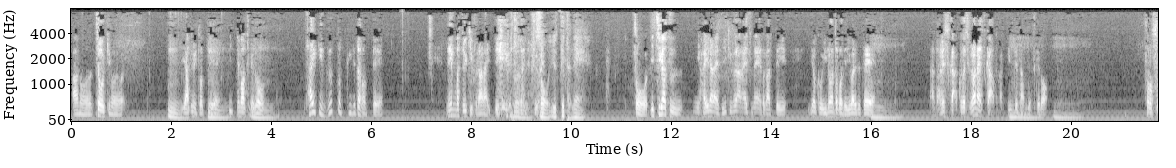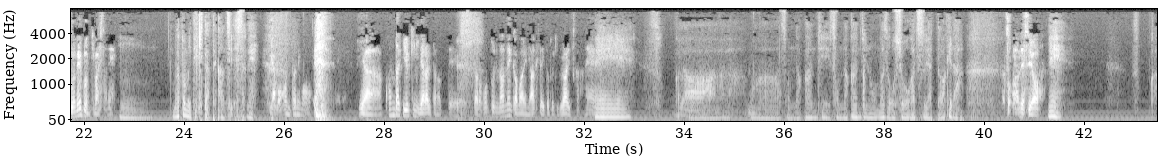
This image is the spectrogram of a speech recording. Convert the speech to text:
あの、長期のうん。休み取って行ってますけど、うん最近ずっと聞いてたのって、年末雪降らないって言ってたんですよ、ねそう、言ってたね。そう、1月に入らないと雪降らないですね、とかって、よくいろんなところで言われてて、うんあ、ダメですか今年降らないですかとかって言ってたんですけど、うんその数年分来ましたね。うんまとめてきたって感じでしたね。いや、もう本当にもう。いやー、こんだけ雪にやられたのって、だから本当に何年か前に秋田行った時ぐらいですからね。ええそっか。まあ、そんな感じ、そんな感じの、まずお正月やったわけだ。そうなんですよ。ねえ。そっか。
